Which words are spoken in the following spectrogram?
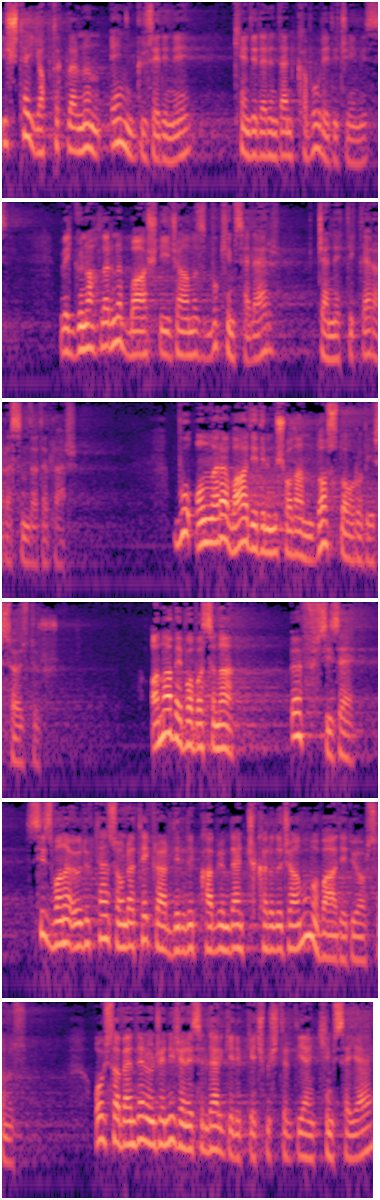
İşte yaptıklarının en güzelini kendilerinden kabul edeceğimiz ve günahlarını bağışlayacağımız bu kimseler cennetlikler arasındadırlar. Bu onlara vaat edilmiş olan dost doğru bir sözdür. Ana ve babasına öf size siz bana öldükten sonra tekrar dirilip kabrimden çıkarılacağımı mı vaat ediyorsunuz? Oysa benden önce nice nesiller gelip geçmiştir diyen kimseye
